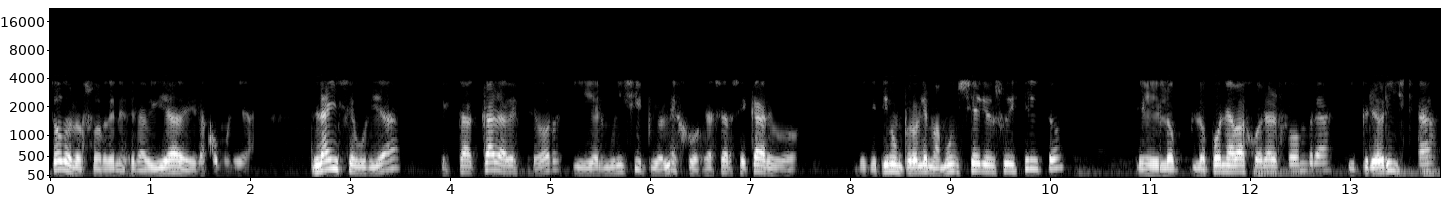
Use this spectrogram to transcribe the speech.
todos los órdenes de la vida de la comunidad. La inseguridad está cada vez peor y el municipio, lejos de hacerse cargo de que tiene un problema muy serio en su distrito, eh, lo, pone abajo de la alfombra y prioriza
